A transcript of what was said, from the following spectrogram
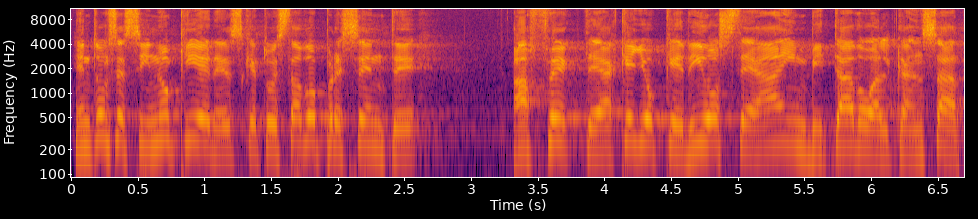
Entonces, si no quieres que tu estado presente afecte aquello que Dios te ha invitado a alcanzar,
